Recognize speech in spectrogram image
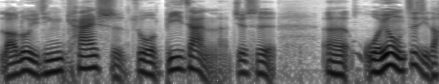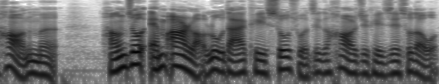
老陆已经开始做 B 站了，就是呃，我用自己的号，那么杭州 M 二老陆，大家可以搜索这个号就可以直接搜到我，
